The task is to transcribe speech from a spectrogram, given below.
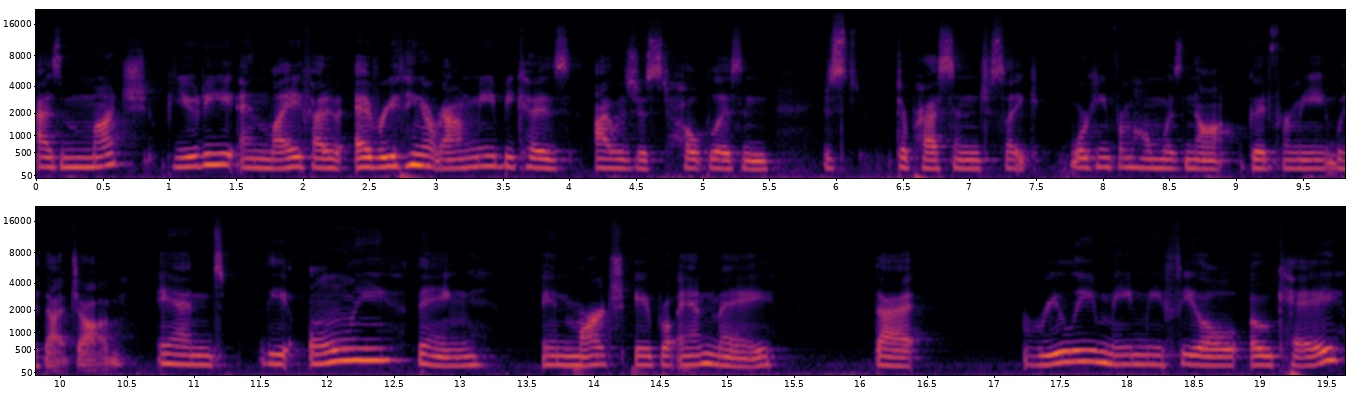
as much beauty and life out of everything around me because I was just hopeless and just depressed and just like working from home was not good for me with that job. And the only thing in March, April, and May that really made me feel okay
